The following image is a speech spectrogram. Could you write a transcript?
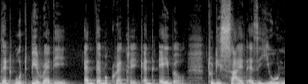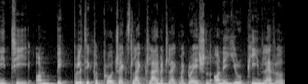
that would be ready and democratic and able to decide as a unity on big political projects like climate, like migration on a European level.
